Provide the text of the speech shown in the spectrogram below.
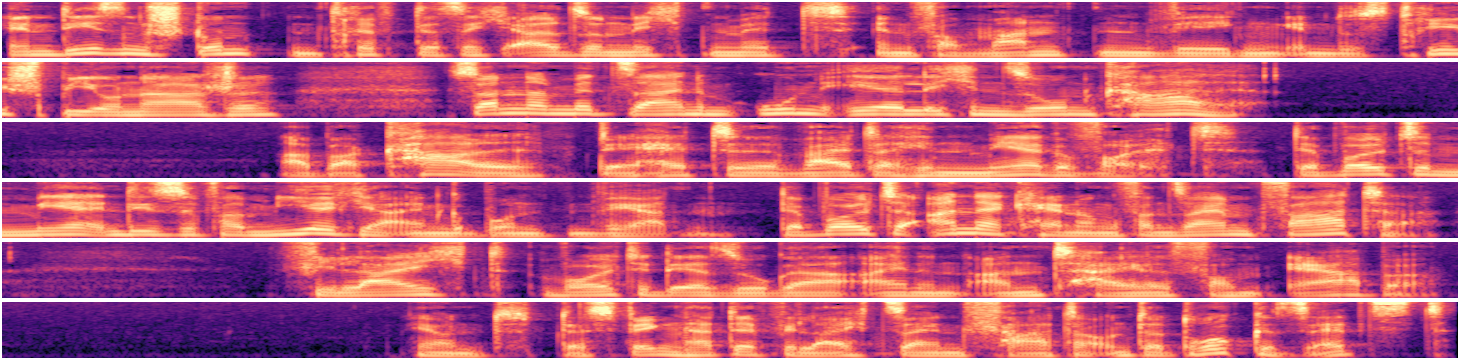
In diesen Stunden trifft er sich also nicht mit Informanten wegen Industriespionage, sondern mit seinem unehelichen Sohn Karl. Aber Karl, der hätte weiterhin mehr gewollt. Der wollte mehr in diese Familie eingebunden werden. Der wollte Anerkennung von seinem Vater. Vielleicht wollte der sogar einen Anteil vom Erbe. Ja, und deswegen hat er vielleicht seinen Vater unter Druck gesetzt,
